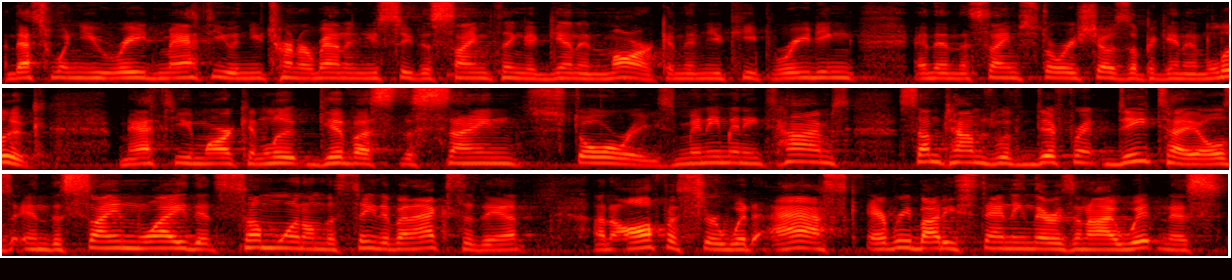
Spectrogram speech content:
And that's when you read Matthew and you turn around and you see the same thing again in Mark. And then you keep reading, and then the same story shows up again in Luke. Matthew, Mark, and Luke give us the same stories many, many times, sometimes with different details, in the same way that someone on the scene of an accident, an officer would ask everybody standing there as an eyewitness.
